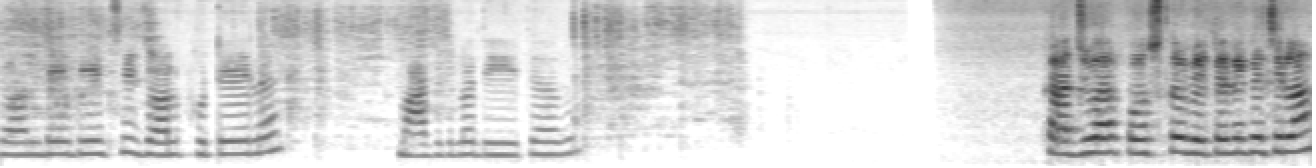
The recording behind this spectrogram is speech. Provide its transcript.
জল দিয়ে দিয়েছি, জল ফুটে এলে মাছগুলো দিয়ে দিতে হবে। কাজু আর পোস্ত বেটে রেখেছিলাম।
